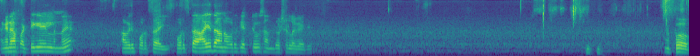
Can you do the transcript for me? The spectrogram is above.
അങ്ങനെ ആ പട്ടികയിൽ നിന്ന് അവർ പുറത്തായി. പുറത്തായതാണ് അവർക്ക് ഏറ്റവും സന്തോഷമുള്ള കാര്യം. അപ്പോ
